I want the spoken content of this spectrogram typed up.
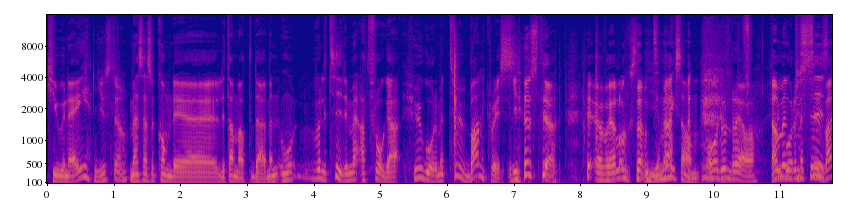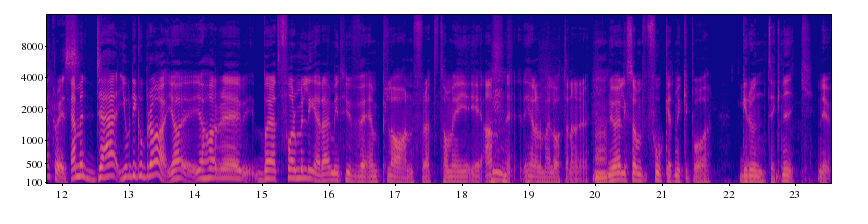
Q&A. Just det, ja. Men sen så kom det lite annat där. Men hon var väldigt tidig med att fråga, hur går det med tuban Chris? Just det, övar jag långsamt? Ja men liksom, och då undrar jag, hur Ja, men går det med precis. tuban Chris? Ja, men där, jo, det går bra. Jag, jag har eh, börjat formulera mitt huvud en plan för att ta mig i an hela de här låtarna nu. Mm. Nu har jag liksom fokat mycket på grundteknik nu.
